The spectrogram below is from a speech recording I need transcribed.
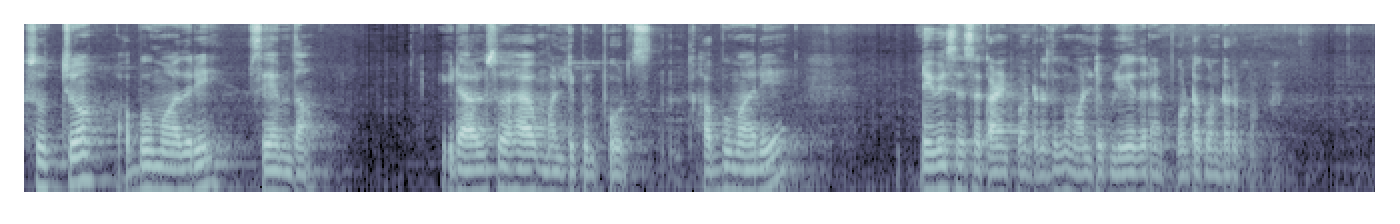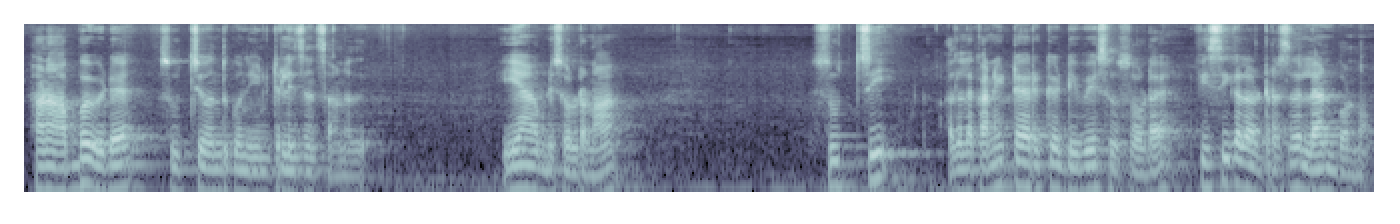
சுவிட்சும் ஹப்பு மாதிரி சேம் தான். It also have multiple ports hub மாதிரியே டிவைசஸை கனெக்ட் பண்ணுறதுக்கு மல்டிபிள் ஏதர்நெட் போட்டை கொண்டு இருக்கும் ஆனால் அப்போ விட சுவிட்சு வந்து கொஞ்சம் இன்டெலிஜென்ஸ் ஆனது. ஏன் அப்படி சொல்கிறேன்னா சுவிட்சு அதில் கனெக்டாக இருக்க டிவைசஸோட ஃபிசிக்கல் அட்ரஸை லேர்ன் பண்ணும்.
